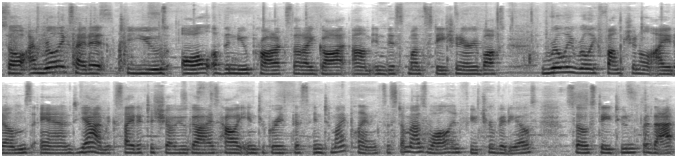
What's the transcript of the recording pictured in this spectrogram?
So I'm really excited to use all of the new products that I got um, in this month's stationery box. Really, really functional items. And yeah, I'm excited to show you guys how I integrate this into my planning system as well in future videos. So stay tuned for that.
